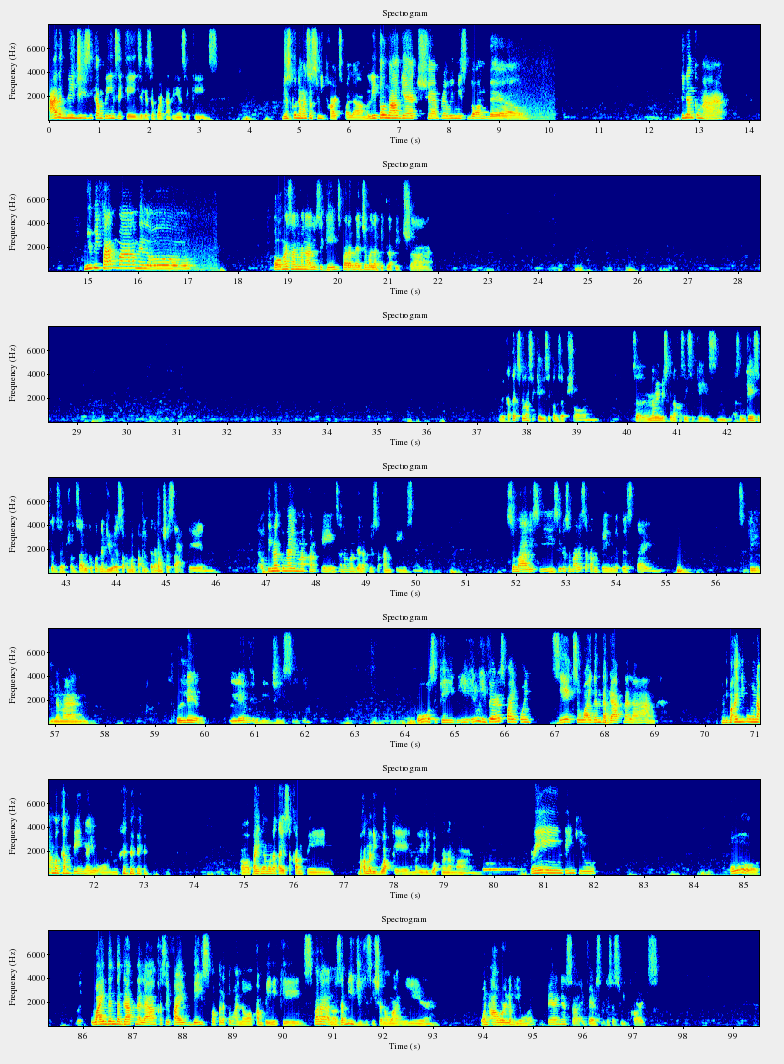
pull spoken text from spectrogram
Ah, nag-BGC campaign si Cades. Sige, support natin yan si Cades. Diyos ko naman sa Sweethearts pa lang. Little Nugget, syempre we miss Don Bell. Tingnan ko nga. Newbie fan, ma'am. Hello. Oo nga, sana manalo si Cades para medyo malapit-lapit siya. Okay, katext ko lang si Casey Concepcion. Sa, namimiss ko na kasi si Casey. As in, Casey Concepcion. Sabi ko, pag nag-US ako, magpakita naman siya sa akin. O, tingnan ko nga yung mga campaigns. Ano mga ganap niyo sa campaigns ngayon? Sumali si, sino sumali sa campaign this time? Si KD naman. Live. Live in BGC. Oh, si KD. In fairness, 5.6. So, widen the gap na lang. Hindi baka hindi po muna ako mag-campaign ngayon. oh, pahinga muna tayo sa campaign. Baka maligwak eh. Maliligwak na naman. Rain, thank you. Oh, widen the gap na lang kasi five days pa pala tong ano, campaign ni Cades. Para ano, sa BGC siya ng one year. One hour lang yun. In fairness, ah, in fairness because sa Sweethearts.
